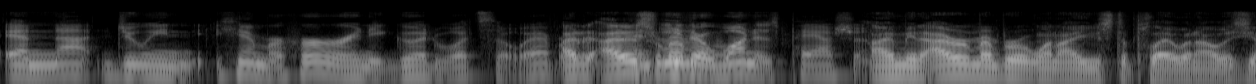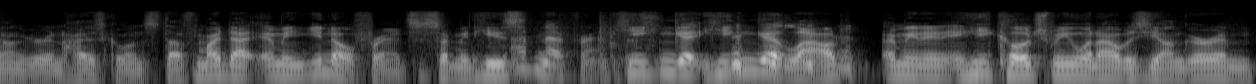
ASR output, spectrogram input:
and not doing him or her any good whatsoever. I- I just and either remember- one is passion. I mean, I remember when I used to play when I was younger in high school and stuff. My dad, I mean, you know Francis. I mean, he's I've met Francis. He can get he can get loud. I mean, and he coached me when I was younger. And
